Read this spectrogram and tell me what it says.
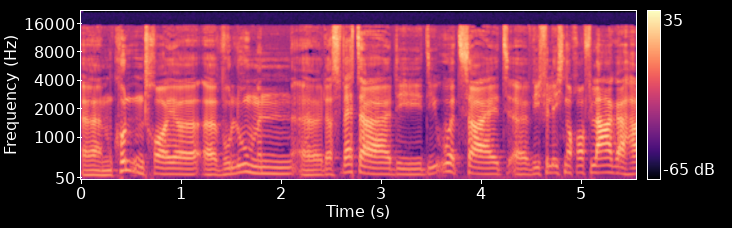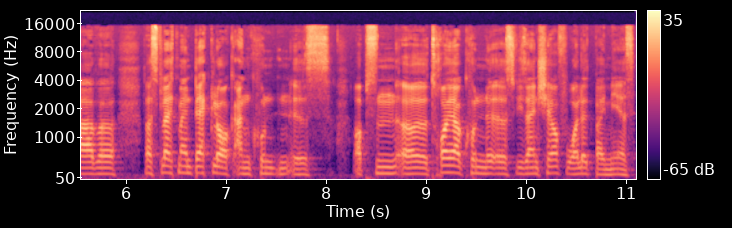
ähm, Kundentreue, äh, Volumen, äh, das Wetter, die, die Uhrzeit, äh, wie viel ich noch auf Lager habe, was vielleicht mein Backlog an Kunden ist, ob es ein äh, treuer Kunde ist, wie sein Share of Wallet bei mir ist.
